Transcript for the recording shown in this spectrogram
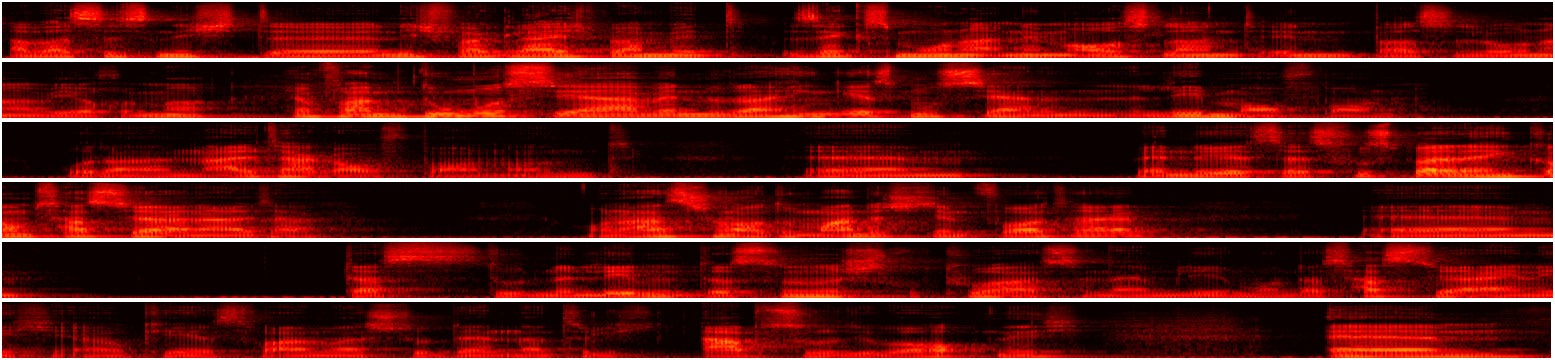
aber es ist nicht, äh, nicht vergleichbar mit sechs Monaten im Ausland in Barcelona, wie auch immer. Ja, vor allem du musst ja, wenn du da hingehst, musst du ja ein Leben aufbauen oder einen Alltag aufbauen. Und ähm, wenn du jetzt als Fußballer dahin kommst, hast du ja deinen Alltag. Und hast schon automatisch den Vorteil, ähm, dass du eine Leben, dass du eine Struktur hast in deinem Leben. Und das hast du ja eigentlich, okay, jetzt vor allem als Student natürlich absolut überhaupt nicht. Ähm,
